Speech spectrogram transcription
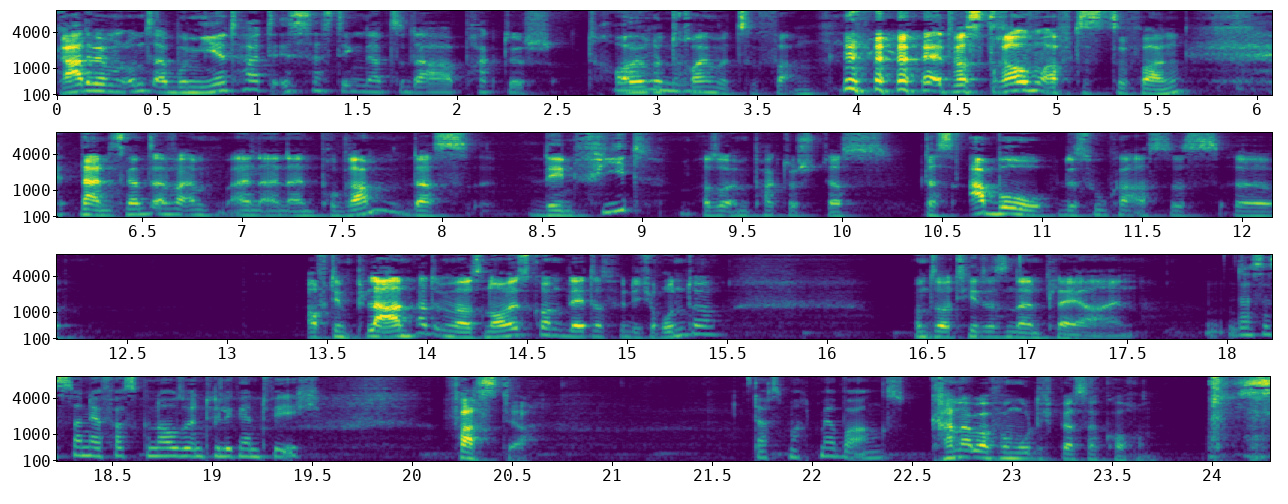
gerade wenn man uns abonniert hat, ist das Ding dazu da, praktisch Träume. eure Träume zu fangen. Etwas Traumhaftes zu fangen. Nein, es ist ganz einfach ein, ein, ein, Programm, das den Feed, also im praktisch das, das Abo des WhoCastes äh, auf dem Plan hat. Und wenn was Neues kommt, lädt das für dich runter und sortiert es in deinen Player ein. Das ist dann ja fast genauso intelligent wie ich. Fast ja. Das macht mir aber Angst. Kann aber vermutlich besser kochen.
